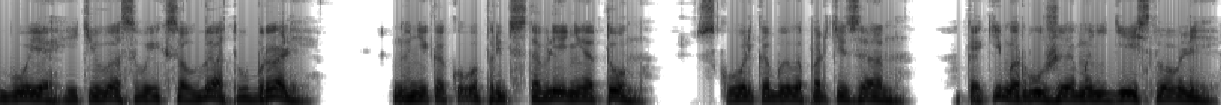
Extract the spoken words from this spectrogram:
боя и тела своих солдат убрали, но никакого представления о том, сколько было партизан, каким оружием они действовали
